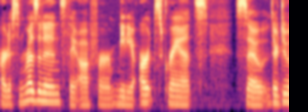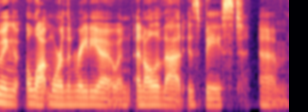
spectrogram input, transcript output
artists in residence. They offer media arts grants. So they're doing a lot more than radio, and, and all of that is based um,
